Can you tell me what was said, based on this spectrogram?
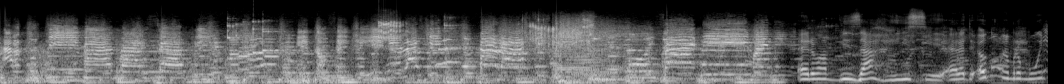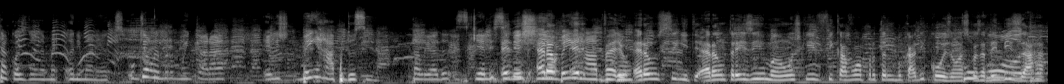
A cortina vai se abrir. Então sente e Era uma bizarrice. Era Eu não lembro muita coisa do Anima- Animaniacs. O que eu lembro muito era eles bem rápido, assim. Tá ligado? Que eles se Eles mexiam eram, bem ele- rápido. velho, era o seguinte, eram três irmãos que ficavam aprontando um bocado de coisa, umas Um coisas bem bizarras.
